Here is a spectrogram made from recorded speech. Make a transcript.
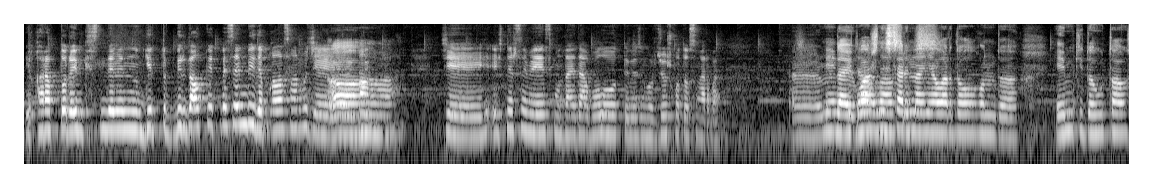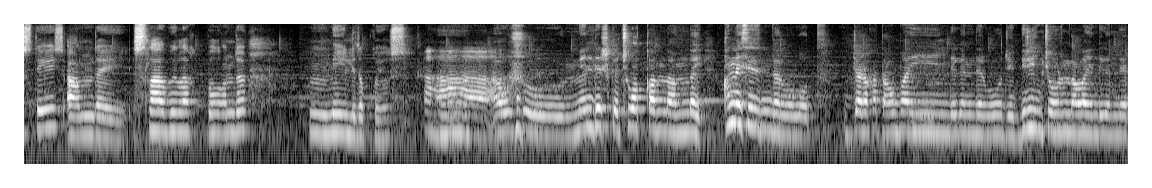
И карап туруп эмкисинде мен келип туруп бирди алып кетпесемби деп каласыңарбы же же эч нерсе эмес мындай да болот деп өзүңөр жошкотосуңарбы э, мындай важный соревнованияларда болгондо эмкиде утабыз дейбиз а мындай слабыйлак болгондо мейли деп коебуз. А ушул мелдешке чыгып атканда мындай кандай сезимдер болот? Жаракат албайын дегендер болобу же биринчи орунду алайын дегендер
